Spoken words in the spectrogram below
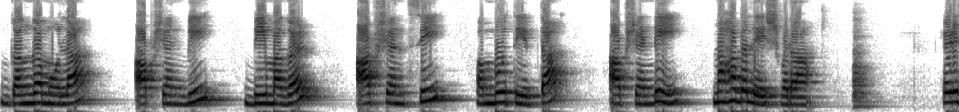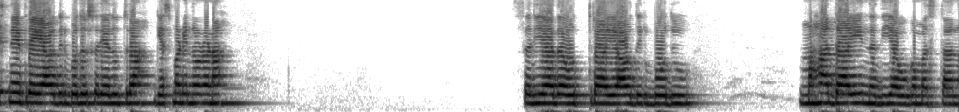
Gangamula, option B Bhimgad option C, Ambutirtha, option D, Mahabaleshwar. ಹೇಳಿ ಸ್ನೇಹಿತರೆ, ಯಾವ್ದಿರ್ಬೋದು ಸರಿಯಾದ ಉತ್ತರ? ಗೆಸ್ ಮಾಡಿ ನೋಡೋಣ. ಸರಿಯಾದ ಉತ್ತರ ಯಾವ್ದಿರ್ಬೋದು? ಮಹದಾಯಿ ನದಿಯ ಉಗಮ ಸ್ಥಾನ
